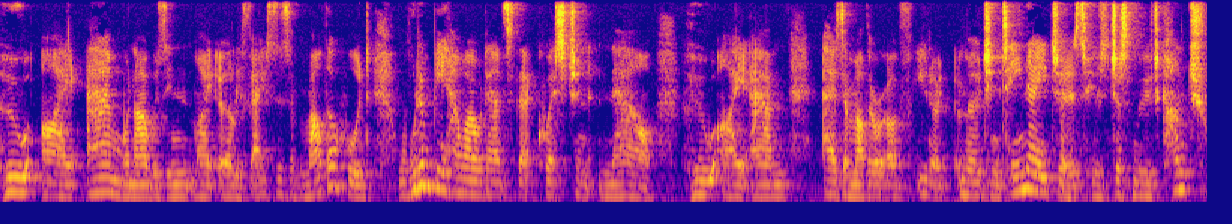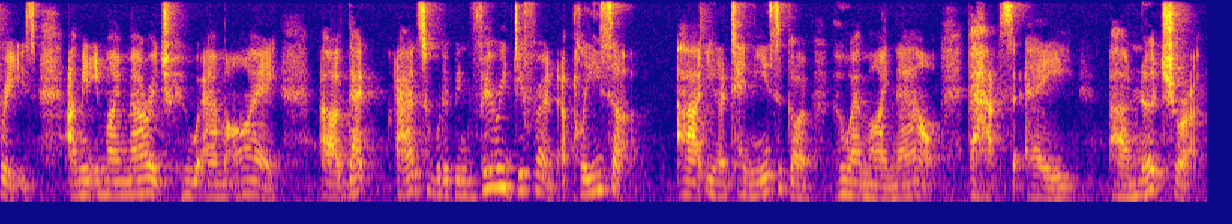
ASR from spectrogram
who I am when I was in my early phases of motherhood, wouldn't be how I would answer that question now. Who I am as a mother of, you know, emerging teenagers who's just moved countries. I mean, in my marriage, who am I? Uh, that answer would have been very different. A pleaser. Uh, you know, 10 years ago, who am I now? Perhaps a uh, nurturer.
